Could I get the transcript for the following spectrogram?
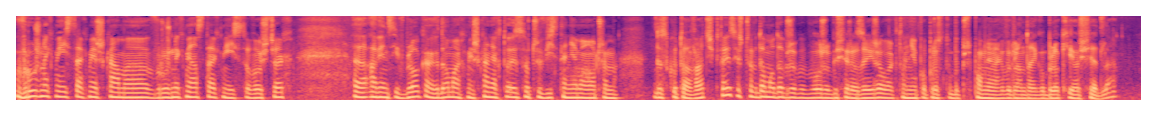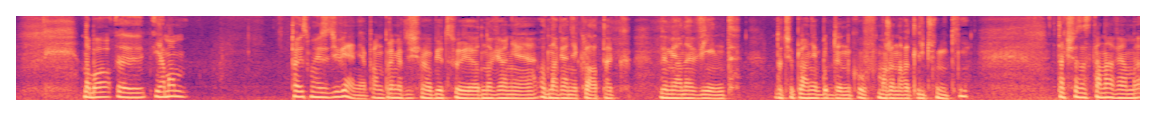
w, różnych miejscach mieszkamy, w różnych miastach, miejscowościach. E, a więc i w blokach, domach, mieszkaniach to jest oczywiste, nie ma o czym dyskutować. Kto jest jeszcze w domu, dobrze by było, żeby się rozejrzał, a kto nie, po prostu by przypomniał, jak wygląda jego bloki i osiedla. No bo y, ja mam to jest moje zdziwienie. Pan premier dzisiaj obiecuje odnowienie, odnawianie klatek, wymianę wind, docieplanie budynków, może nawet liczniki. tak się zastanawiam, y,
